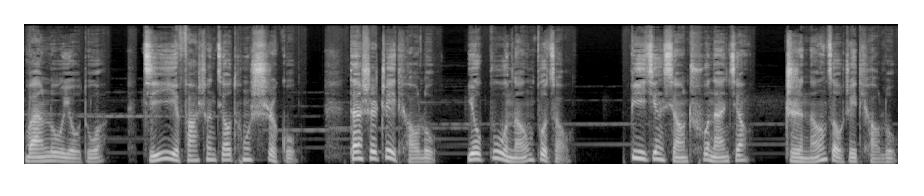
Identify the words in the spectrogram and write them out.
弯路又多，极易发生交通事故。但是这条路又不能不走，毕竟想出南疆，只能走这条路。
